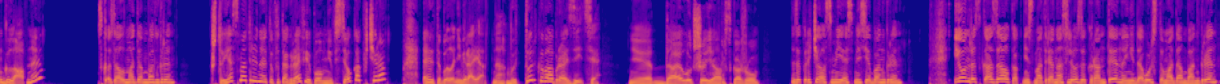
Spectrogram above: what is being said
«Главное, — сказала мадам Бангрен, — что я смотрю на эту фотографию и помню все, как вчера. Это было невероятно. Вы только вообразите». «Нет, дай лучше я расскажу», — закричал, смеясь месье Бангрен. И он рассказал, как, несмотря на слезы карантена и недовольство мадам Бангрен,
